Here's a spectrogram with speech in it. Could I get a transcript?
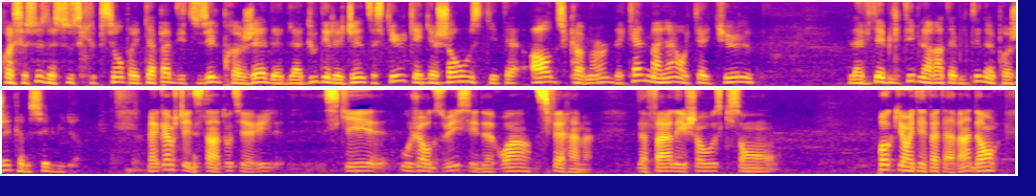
processus de souscription pour être capable d'étudier le projet, de, la due diligence? Est-ce qu'il y a eu quelque chose qui était hors du commun? De quelle manière on calcule la viabilité et la rentabilité d'un projet comme celui-là? Bien, comme je t'ai dit tantôt, Thierry, ce qui est aujourd'hui, c'est de voir différemment, de faire les choses qui sont pas qui ont été faites avant. Donc, ne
